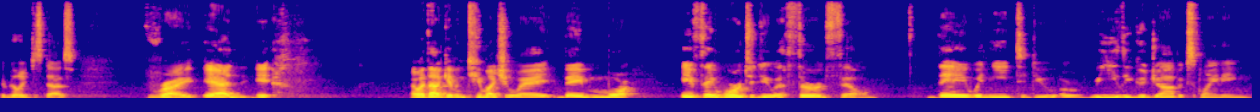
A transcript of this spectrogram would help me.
It really just does. Right. And it and without giving too much away, they more if they were to do a third film, they would need to do a really good job explaining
